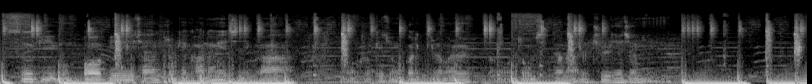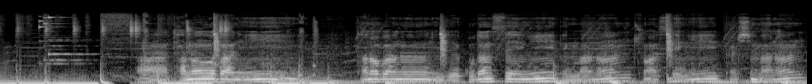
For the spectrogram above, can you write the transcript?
쓰기 문법이 자연스럽게 가능해지니까 어, 그렇게 좀 커리큘럼을 어, 조금씩 변화를 줄 예정이에요. 아 단어반이 단어반은 이제 고등학생이 100만원, 중학생이 80만원,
